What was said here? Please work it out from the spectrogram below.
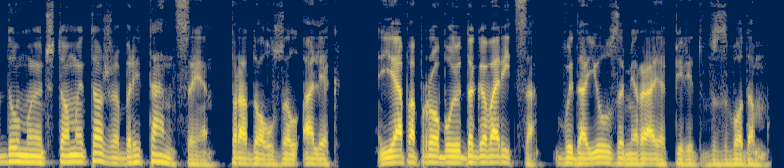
думают, что мы тоже британцы», — продолжил Олег. «Я попробую договориться», — выдаю, замирая перед взводом.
